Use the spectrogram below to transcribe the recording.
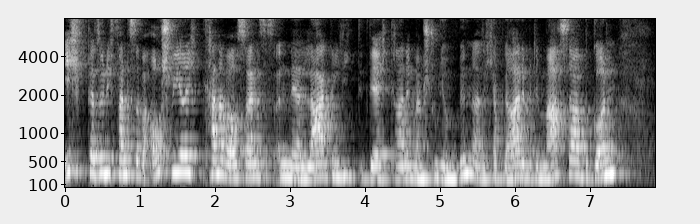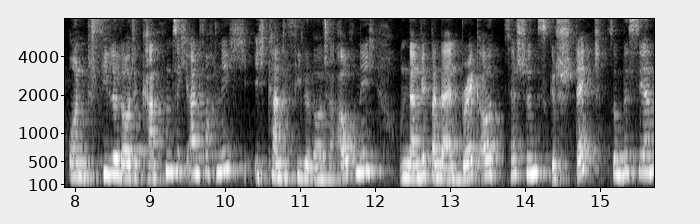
Ich persönlich fand es aber auch schwierig, kann aber auch sein, dass es an der Lage liegt, in der ich gerade in meinem Studium bin. Also ich habe gerade mit dem Master begonnen und viele Leute kannten sich einfach nicht. Ich kannte viele Leute auch nicht. Und dann wird man da in Breakout-Sessions gesteckt, so ein bisschen.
